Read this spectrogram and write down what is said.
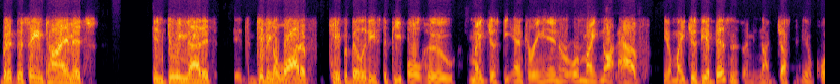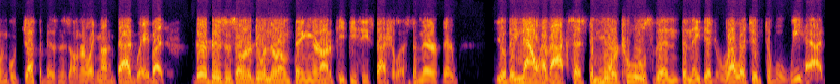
But at the same time, it's in doing that, it's it's giving a lot of capabilities to people who might just be entering in or, or might not have, you know, might just be a business. I mean, not just, you know, quote unquote, just a business owner, like not in a bad way, but they're a business owner doing their own thing. They're not a PPC specialist and they're, they're, you know, they now have access to more tools than, than they did relative to what we had.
